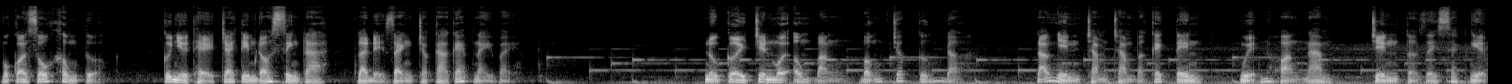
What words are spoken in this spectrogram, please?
Một con số không tưởng, cứ như thể trái tim đó sinh ra là để dành cho ca ghép này vậy. Nụ cười trên môi ông bằng bỗng chốc cứng đờ. Lão nhìn chằm chằm vào cái tên Nguyễn Hoàng Nam trên tờ giấy xét nghiệm.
